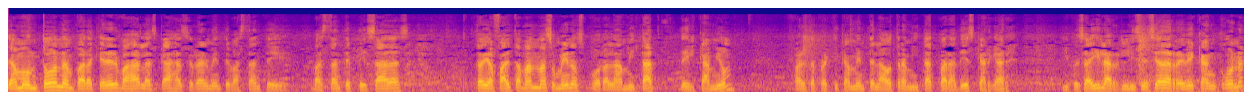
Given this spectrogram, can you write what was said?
se amontonan para querer bajar las cajas realmente bastante bastante pesadas. Todavía falta van más o menos por la mitad del camión. Falta prácticamente la otra mitad para descargar. Y pues ahí la licenciada Rebeca Ancona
